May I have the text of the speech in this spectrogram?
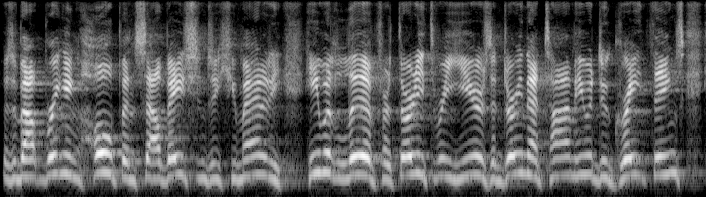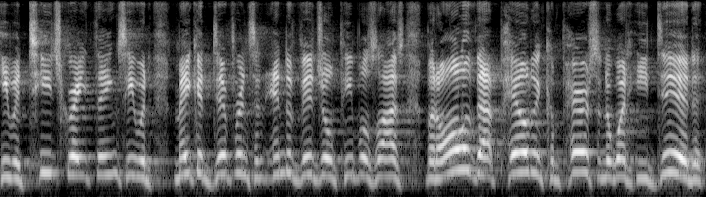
It was about bringing hope and salvation to humanity. He would live for 33 years, and during that time, he would do great things. He would teach great things. He would make a difference in individual people's lives. But all of that paled in comparison to what he did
